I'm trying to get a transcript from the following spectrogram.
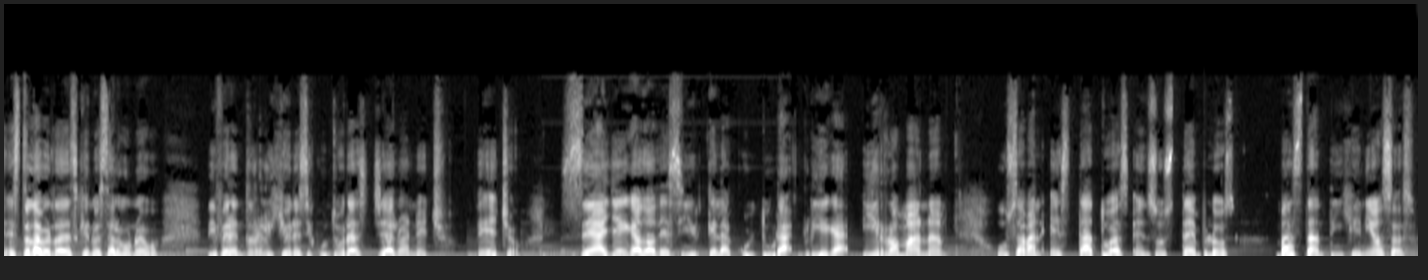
Esto la verdad es que no es algo nuevo. Diferentes religiones y culturas ya lo han hecho. De hecho, se ha llegado a decir que la cultura griega y romana usaban estatuas en sus templos bastante ingeniosas,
